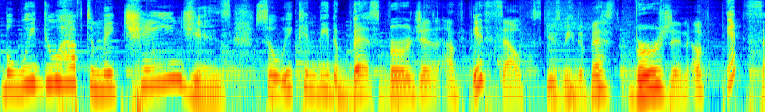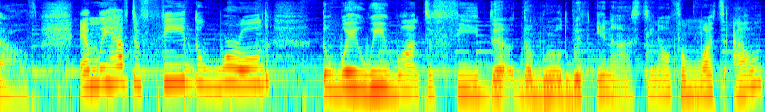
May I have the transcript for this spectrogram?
But we do have to make changes so it can be the best version of itself. Excuse me, the best version of itself. And we have to feed the world the way we want to feed the, the world within us. You know, from what's out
